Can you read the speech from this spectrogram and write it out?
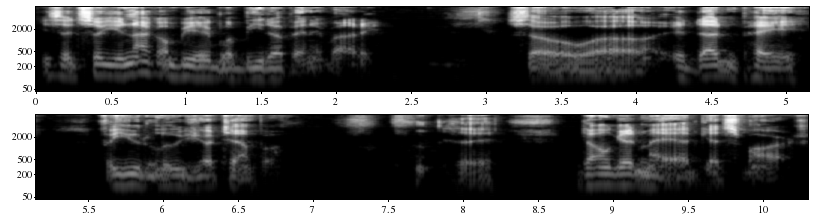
He said, So you're not going to be able to beat up anybody. So uh, it doesn't pay for you to lose your temper. Don't get mad, get smart.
